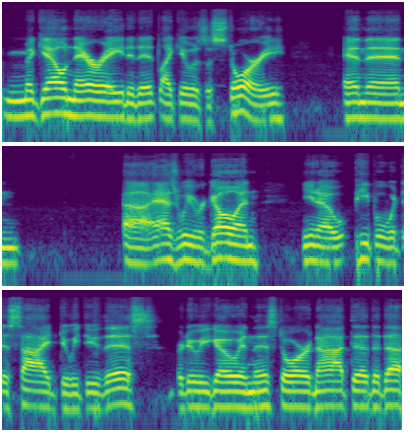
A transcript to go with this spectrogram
Miguel narrated it like it was a story, and then uh, as we were going, you know, people would decide, do we do this or do we go in this door or not? Da, da, da.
